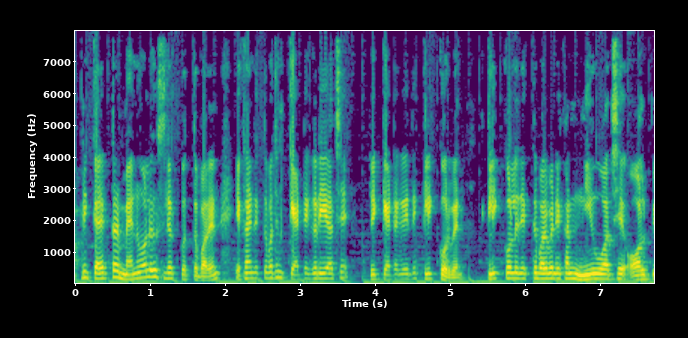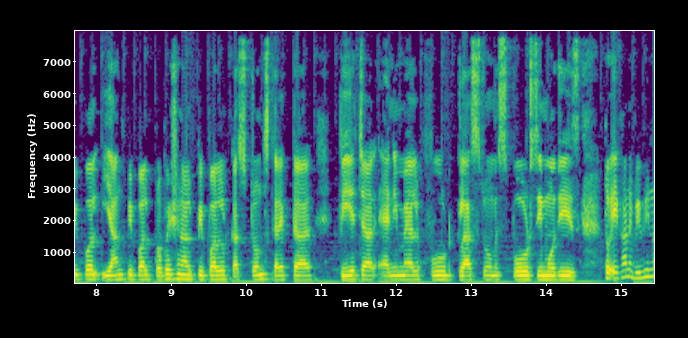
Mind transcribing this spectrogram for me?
আপনি ক্যারেক্টার ম্যানুয়ালিও সিলেক্ট করতে পারেন। এখানে দেখতে পাচ্ছেন ক্যাটাগরি আছে। তো এই ক্যাটাগরিতে ক্লিক করবেন। ক্লিক করলে দেখতে পারবেন এখানে নিউ আছে all people young people professional people customs character creature animal food classroom sports emojis তো এখানে বিভিন্ন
